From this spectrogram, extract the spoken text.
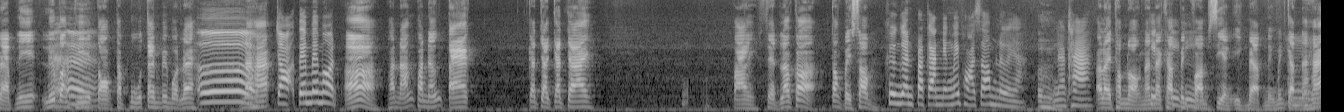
แบบนี้ หรือบางทีเออ ตอกตะปูเต็มไปหมดเลย เออนะฮะ เจาะเต็มไปหมด อ่าผนังผนังแตกกระจัดกระจาย ไปเสร็จแล้วก็ต้องไปซ่อม คือเงินประกันยังไม่พอซ่อมเลยอะเออ นะคะ อะไรทำนองนั้นนะครับ คิดดีๆเป็นความเสี่ยงอีกแบบหนึ่งเหมือนกันนะฮะ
